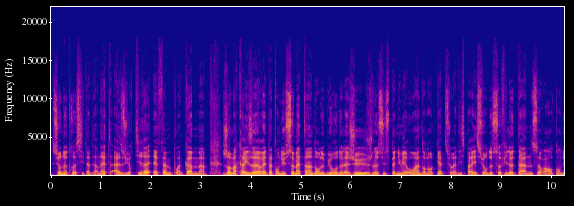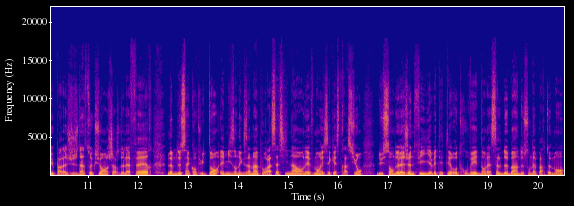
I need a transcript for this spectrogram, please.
sur notre site internet azur-fm.com. Jean-Marc Reiser est attendu ce matin dans le bureau de la juge. Le suspect numéro 1 dans l'enquête sur la disparition de Sophie Le sera entendu par la juge d'instruction en charge de l'affaire. L'homme de 58 ans est mis en examen pour assassinat, enlèvement et séquestration. Du sang de la jeune fille avait été retrouvé dans la salle de bain de son appartement.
